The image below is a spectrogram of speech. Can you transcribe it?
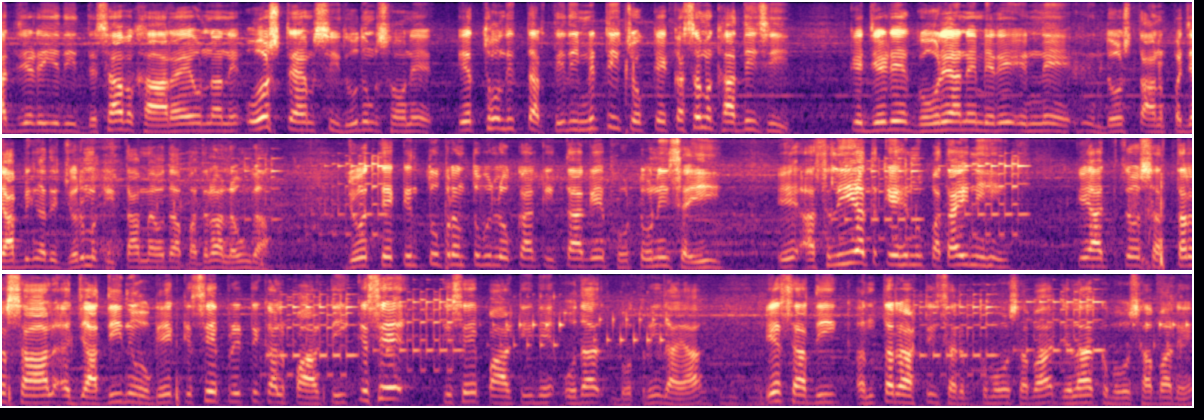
ਅੱਜ ਜਿਹੜੀ ਇਹਦੀ ਦਿਸ਼ਾ ਵਿਖਾ ਰਹੇ ਉਹਨਾਂ ਨੇ ਉਸ ਟਾਈਮ ਸ਼ਹੀਦ ਊਧਮ ਸਿੰਘ ਨੇ ਇੱਥੋਂ ਦੀ ਧਰਤੀ ਦੀ ਮਿੱਟੀ ਚੁੱਕ ਕੇ ਕਸਮ ਖਾਧੀ ਸੀ। ਕਿ ਜਿਹੜੇ ਗੋਰਿਆਂ ਨੇ ਮੇਰੇ ਇੰਨੇ ਹਿੰਦੁਸਤਾਨ ਪੰਜਾਬੀਆਂ ਤੇ ਜੁਰਮ ਕੀਤਾ, ਮੈਂ ਉਹਦਾ ਬਦਲਾ ਲਵਾਂਗਾ ਜੋ ਤੇ ਕਿੰਤੂ ਪਰੰਤੂ ਵੀ ਲੋਕਾਂ ਕੀਤਾ ਕਿ ਫੋਟੋ ਨਹੀਂ ਸਹੀ। ਇਹ ਅਸਲੀਅਤ ਕਿਸੇ ਨੂੰ ਪਤਾ ਹੀ ਨਹੀਂ ਕਿ ਅੱਜ ਤੋਂ 70 ਸਾਲ ਆਜ਼ਾਦੀ ਨੂੰ ਹੋ ਗਏ। ਕਿਸੇ ਪੋਲੀਟੀਕਲ ਪਾਰਟੀ ਕਿਸੇ ਕਿਸੇ ਪਾਰਟੀ ਨੇ ਉਹਦਾ ਬੁੱਤ ਨਹੀਂ ਲਾਇਆ। ਇਹ ਸਾਡੀ ਅੰਤਰਰਾਸ਼ਟਰੀ ਸਰਬ ਕਮੋ ਸਭਾ, ਜ਼ਿਲ੍ਹਾ ਕਮੋ ਸਭਾ ਨੇ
